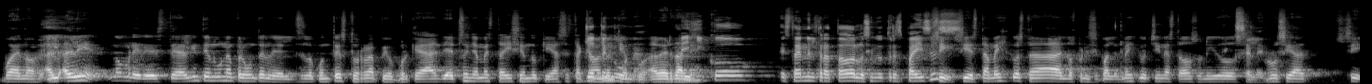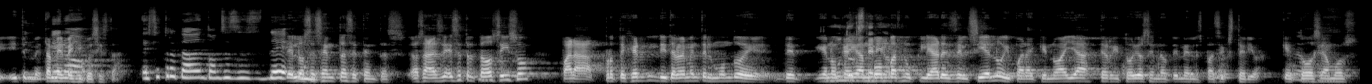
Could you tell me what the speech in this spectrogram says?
Bueno, al- alguien, no hombre, este, alguien tiene alguna pregunta, le, se lo contesto rápido, porque a- Edson ya me está diciendo que ya se está Yo acabando el tiempo. una. A ver, dale. México está en el tratado de los 103 países. Sí, sí, está México, está los principales, México, China, Estados Unidos, Excelente. Rusia, sí, y tam- también Pero- México sí está. Este tratado entonces es de... De los 60, 70. O sea, ese, ese tratado se hizo para proteger literalmente el mundo de, de que no mundo caigan exterior. bombas nucleares del cielo y para que no haya territorios en, en el espacio exterior, que todos Ok. seamos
